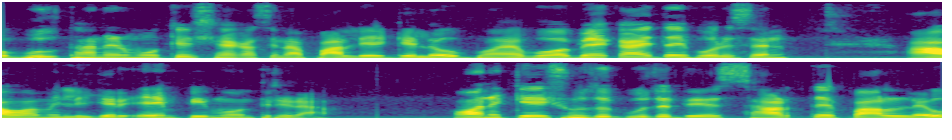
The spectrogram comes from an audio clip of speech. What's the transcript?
অভ্যুত্থানের মুখে শেখ হাসিনা পালিয়ে গেলেও ভয়াবহ বেকায়দায় পড়েছেন আওয়ামী লীগের এমপি মন্ত্রীরা। অনেকে সুযোগ বুঝে দেশ ছাড়তে পারলেও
